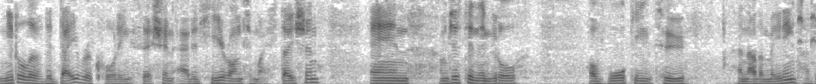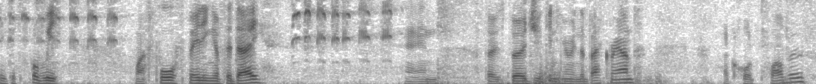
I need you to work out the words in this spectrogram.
middle of the day recording session added here onto my station, and I'm just in the middle of walking to another meeting. I think it's probably my fourth meeting of the day. And those birds you can hear in the background are called plovers.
